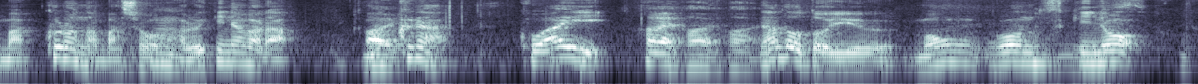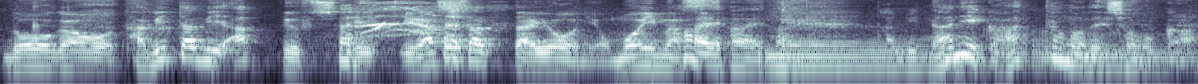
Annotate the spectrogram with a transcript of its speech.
真っ黒な場所を歩きながら、真っ暗、怖いはいはいはい。などという文言付きの動画をたびたびアップしていらっしゃったように思います、はいはいはい。何かあったのでしょうか？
